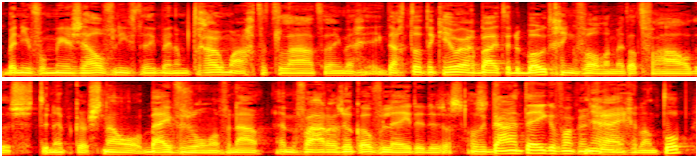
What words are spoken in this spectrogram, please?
ben hier voor meer zelfliefde. Ik ben om trauma achter te laten. Ik dacht, ik dacht dat ik heel erg buiten de boot ging vallen met dat verhaal. Dus toen heb ik er snel bij verzonnen van nou, en mijn vader is ook overleden. Dus als, als ik daar een teken van kan Ja. krijgen, dan top.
